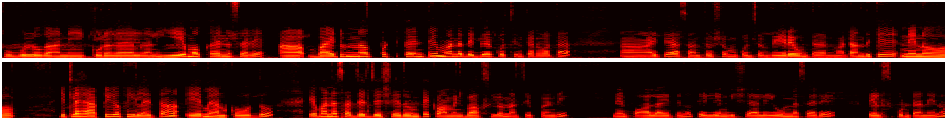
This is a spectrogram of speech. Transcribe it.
పువ్వులు కానీ కూరగాయలు కానీ ఏ మొక్క అయినా సరే ఆ బయట ఉన్నప్పటికంటే మన దగ్గరకు వచ్చిన తర్వాత అయితే ఆ సంతోషం కొంచెం వేరే ఉంటుంది అనమాట అందుకే నేను ఇట్లా హ్యాపీగా ఫీల్ అవుతా ఏమి అనుకోవద్దు. ఏమైనా సజెస్ట్ చేసేది ఉంటే కామెంట్ బాక్స్లో నాకు చెప్పండి. నేను ఫాలో అవుతాను తెలియని విషయాలు ఏ ఉన్నా సరే తెలుసుకుంటా నేను.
